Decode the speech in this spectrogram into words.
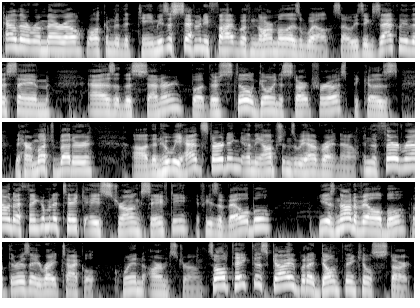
Tyler Romero, welcome to the team. He's a 75 with normal as well, so he's exactly the same as the center, but they're still going to start for us because they are much better uh, than who we had starting and the options we have right now. In the third round, I think I'm going to take a strong safety if he's available. He is not available, but there is a right tackle, Quinn Armstrong. So I'll take this guy, but I don't think he'll start.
